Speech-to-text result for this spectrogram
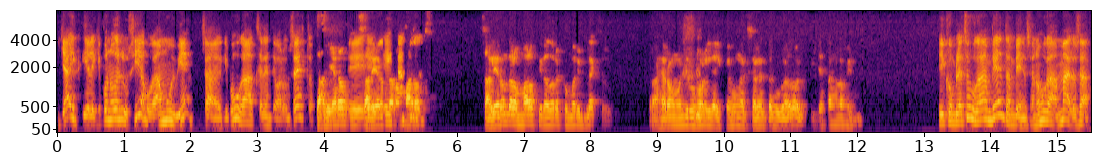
ya, y, el equipo no deslucía, jugaba muy bien, o sea, el equipo jugaba excelente baloncesto. Salieron, eh, salieron, de, los malos, salieron de los malos tiradores como Eric Blackstone, trajeron a Andrew Holiday, que es un excelente jugador, y ya están en la final. Y con Bledsoe jugaban bien también, o sea, no jugaban mal, o sea,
